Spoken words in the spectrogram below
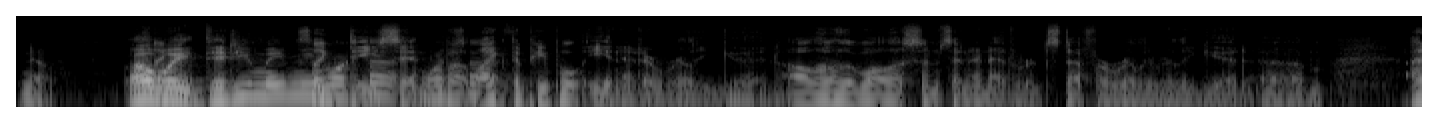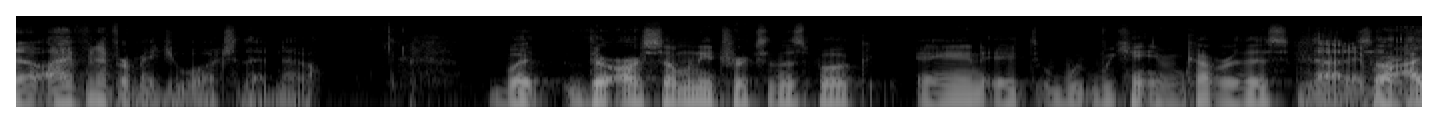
No. Oh wait, did you make me It's like watch decent, What's but that? like the people in it are really good. All of the Wallis Simpson and Edward stuff are really, really good. Um, I don't. I've never made you watch that. No. But there are so many tricks in this book, and it we can't even cover this. No, they so. I,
